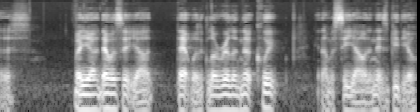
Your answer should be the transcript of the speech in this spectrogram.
this. But yeah, that was it, y'all. That was Glorilla Nut Quick. And I'm going to see y'all in the next video.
